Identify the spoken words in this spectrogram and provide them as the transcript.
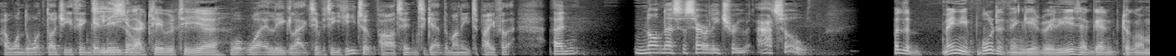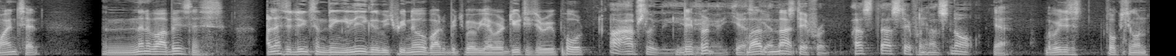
I wonder what dodgy things illegal activity. Yeah, what, what illegal activity he took part in to get the money to pay for that. And not necessarily true at all. but the main important thing is really is again talking about mindset. None of our business, unless you're doing something illegal, which we know about, which where we have a duty to report. Oh, absolutely. Yeah, Different? Yeah, yeah. Yes, But yeah, that's that- different. That's that's different. Yeah. That's not. Yeah, but we're just focusing on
